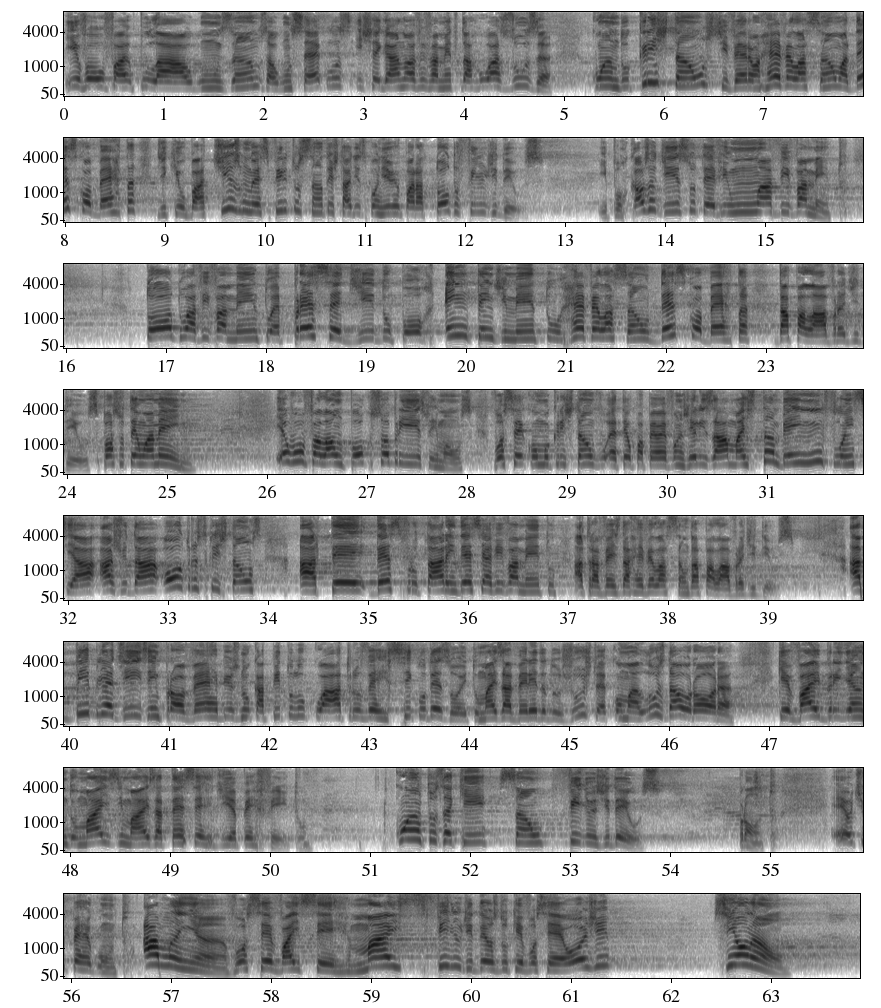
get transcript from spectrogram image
E vou pular alguns anos, alguns séculos e chegar no avivamento da Rua Azusa, quando cristãos tiveram a revelação, a descoberta de que o batismo no Espírito Santo está disponível para todo filho de Deus. E por causa disso teve um avivamento. Todo avivamento é precedido por entendimento, revelação, descoberta da palavra de Deus. Posso ter um amém? Eu vou falar um pouco sobre isso, irmãos. Você, como cristão, é teu papel evangelizar, mas também influenciar, ajudar outros cristãos a ter, desfrutarem desse avivamento através da revelação da palavra de Deus. A Bíblia diz em Provérbios, no capítulo 4, versículo 18: Mas a vereda do justo é como a luz da aurora, que vai brilhando mais e mais até ser dia perfeito. Quantos aqui são filhos de Deus? Pronto. Eu te pergunto: amanhã você vai ser mais filho de Deus do que você é hoje? Sim ou não?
